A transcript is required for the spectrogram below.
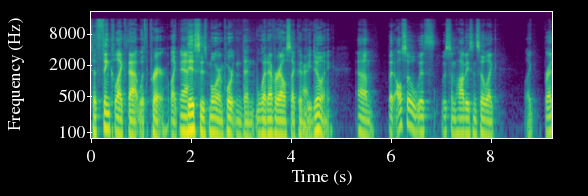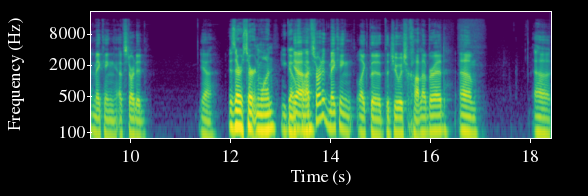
to think like that with prayer. Like Yeah. this is more important than whatever else I could be doing. Um but also with with some hobbies and so like like bread making I've started yeah. Is there a certain one you go yeah, for? I've started making like the the Jewish challah bread um uh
